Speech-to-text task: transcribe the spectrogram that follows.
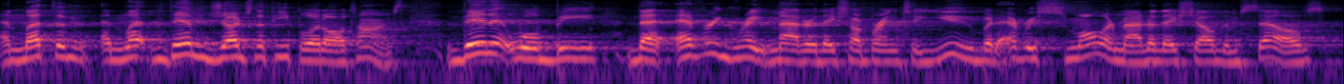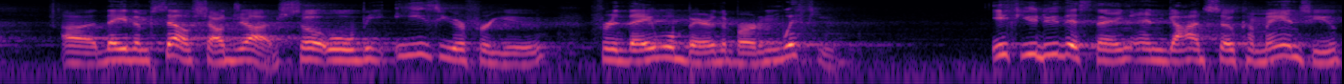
And let them and let them judge the people at all times. Then it will be that every great matter they shall bring to you, but every smaller matter they shall themselves uh, they themselves shall judge. So it will be easier for you, for they will bear the burden with you. If you do this thing and God so commands you,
